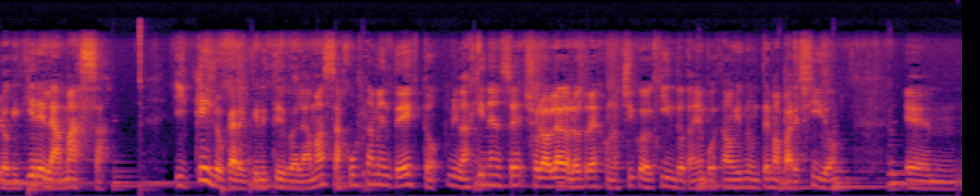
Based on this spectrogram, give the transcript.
lo que quiere la masa. ¿Y qué es lo característico de la masa? Justamente esto, imagínense, yo lo hablaba la otra vez con los chicos de quinto también, porque estamos viendo un tema parecido. Em,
